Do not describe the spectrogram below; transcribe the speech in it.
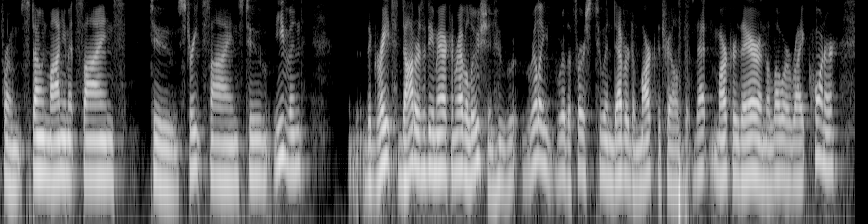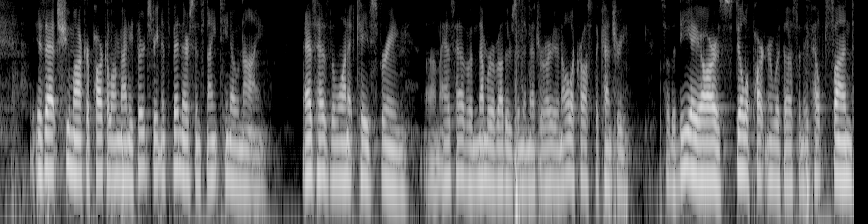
from stone monument signs to street signs to even the great daughters of the American Revolution, who really were the first to endeavor to mark the trail. That marker there in the lower right corner is at Schumacher Park along 93rd Street, and it's been there since 1909 as has the one at Cave Spring, um, as have a number of others in the metro area and all across the country. So the DAR is still a partner with us, and they've helped fund,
